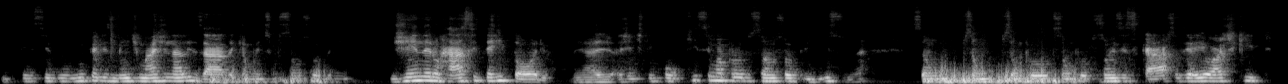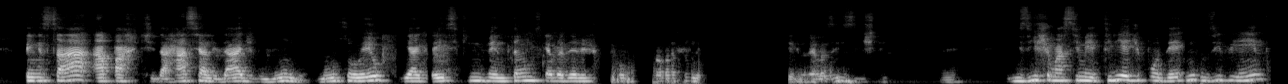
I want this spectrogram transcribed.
e que tem sido, infelizmente, marginalizada, que é uma discussão sobre gênero, raça e território. Né? A, gente tem pouquíssima produção sobre isso, né? São, são, são, são produções escassas, e aí eu acho que pensar a partir da racialidade do mundo, não sou eu e a Grace que inventamos quebradeiras de fogo elas existem. Né? Existe uma simetria de poder, inclusive entre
